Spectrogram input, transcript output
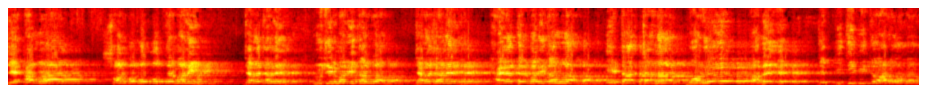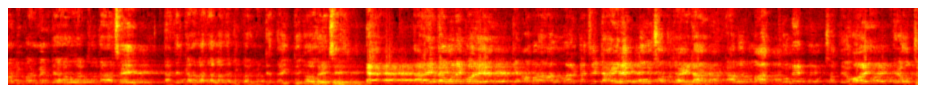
যে আল্লাহ সর্বভৌমত্বের মালিক যারা জানে রুজির মালিক আল্লাহ যারা জানে হায়াতের মালিক আল্লাহ এটা জানার পরেও ভাবে যে পৃথিবীতে আরও অন্যান্য ডিপার্টমেন্টে আল্লাহ খোদা আছে তাদেরকে আলাদা আলাদা ডিপার্টমেন্টের দায়িত্ব দেওয়া হয়েছে। হ্যাঁ, তারা এটা মনে করে যে আমার আল্লাহর কাছে ডাইরেক্ট পৌঁছানো যায় না কারোর মাধ্যমে পৌঁছাতে হয় এরা হচ্ছে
